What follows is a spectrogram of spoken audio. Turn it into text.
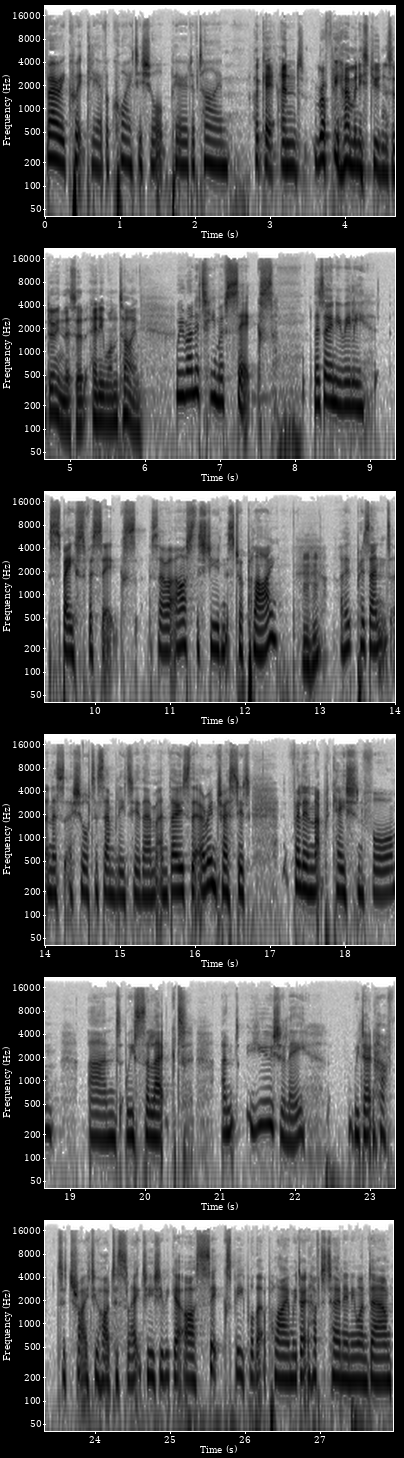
very quickly over quite a short period of time. Okay, and roughly how many students are doing this at any one time? We run a team of six. There's only really space for six. So I ask the students to apply I present an, a short assembly to them, and those that are interested fill in an application form, and we select. And usually, we don't have to try too hard to select. Usually, we get our six people that apply, and we don't have to turn anyone down.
